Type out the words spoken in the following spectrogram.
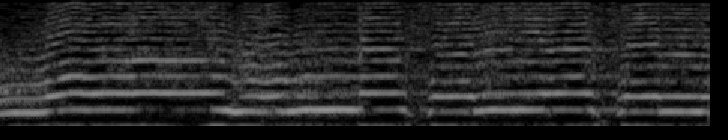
اللهم صل وسلم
